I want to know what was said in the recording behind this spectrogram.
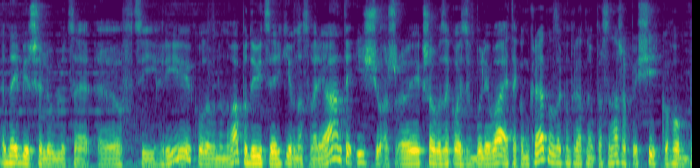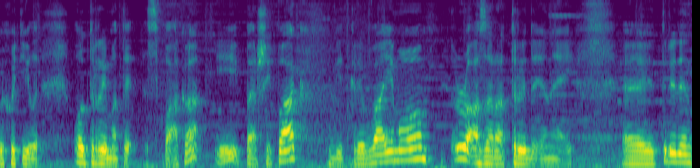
Найбільше люблю це е, в цій грі, коли вона нова. Подивіться, які в нас варіанти. І що ж, е, якщо ви за когось вболіваєте конкретно за конкретного персонажа, пишіть, кого б ви хотіли отримати з пака. І перший пак відкриваємо Разара 3DNA. Е, 3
